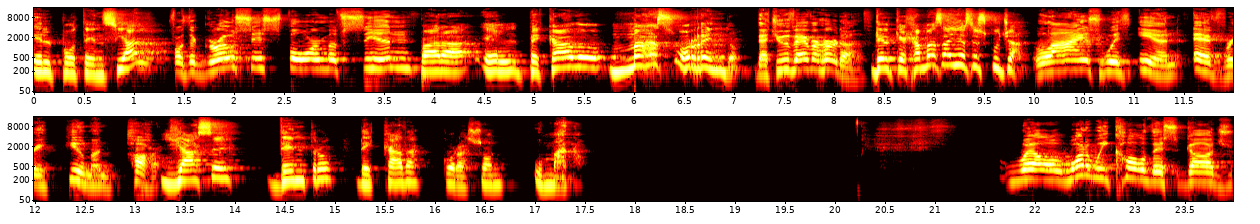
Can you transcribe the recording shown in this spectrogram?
El potencial for the grossest form of sin para el pecado más horrendo that you've ever heard of del que jamás hayas escuchado lies within every human heart. yace dentro de cada corazón humano. Well, what do we call this God's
